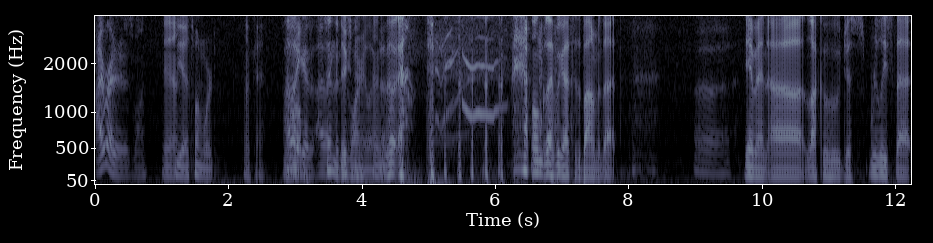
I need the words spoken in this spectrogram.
I write it as one. Yeah. Yeah, it's one word. Okay. I like it. I it's like in the it as dictionary one. like I'm that. glad, well, I'm glad we got to the bottom of that. Uh, Yeah, man. Uh, Lakuhu just released that,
